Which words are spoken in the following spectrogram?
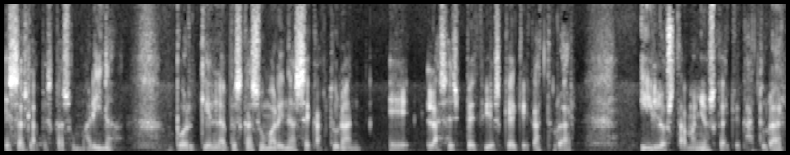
esa es la pesca submarina, porque en la pesca submarina se capturan eh, las especies que hay que capturar y los tamaños que hay que capturar.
